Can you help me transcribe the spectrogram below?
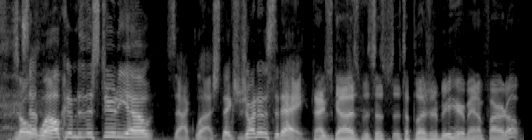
So Except- welcome to the studio, Zach Lush. Thanks for joining us today. Thanks, guys. It's a, it's a pleasure to be here, man. I'm fired up.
